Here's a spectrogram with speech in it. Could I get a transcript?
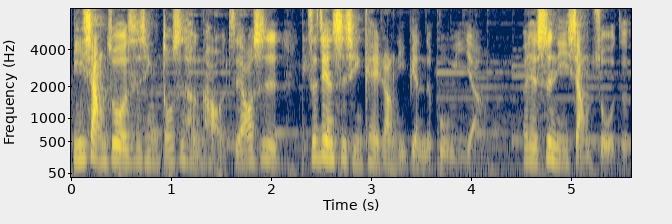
你想做的事情，都是很好，只要是这件事情可以让你变得不一样，而且是你想做的。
